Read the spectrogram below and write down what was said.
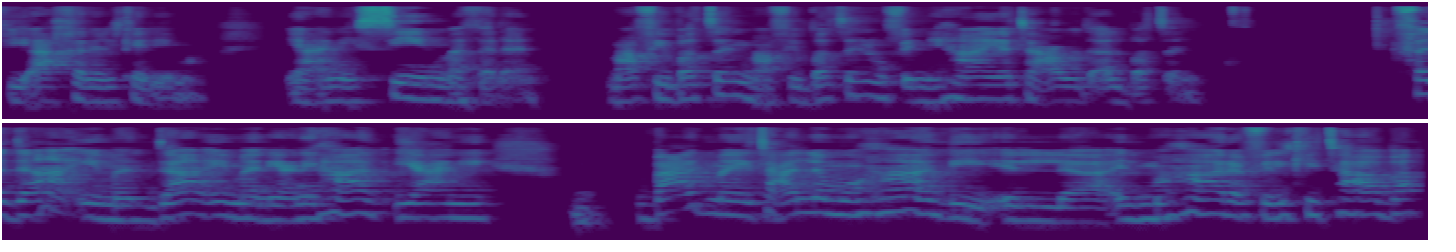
في آخر الكلمة. يعني سين مثلا. ما في بطن ما في بطن وفي النهاية تعود البطن. فدائما دائما يعني هذا يعني بعد ما يتعلموا هذه المهارة في الكتابة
